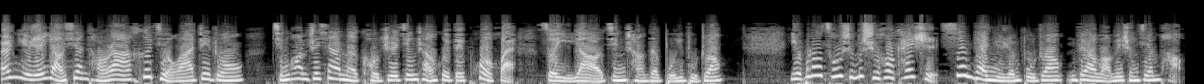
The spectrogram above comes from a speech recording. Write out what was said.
而女人咬线头啊、喝酒啊这种情况之下呢，口脂经常会被破坏，所以要经常的补一补妆。也不知道从什么时候开始，现代女人补妆都要往卫生间跑，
